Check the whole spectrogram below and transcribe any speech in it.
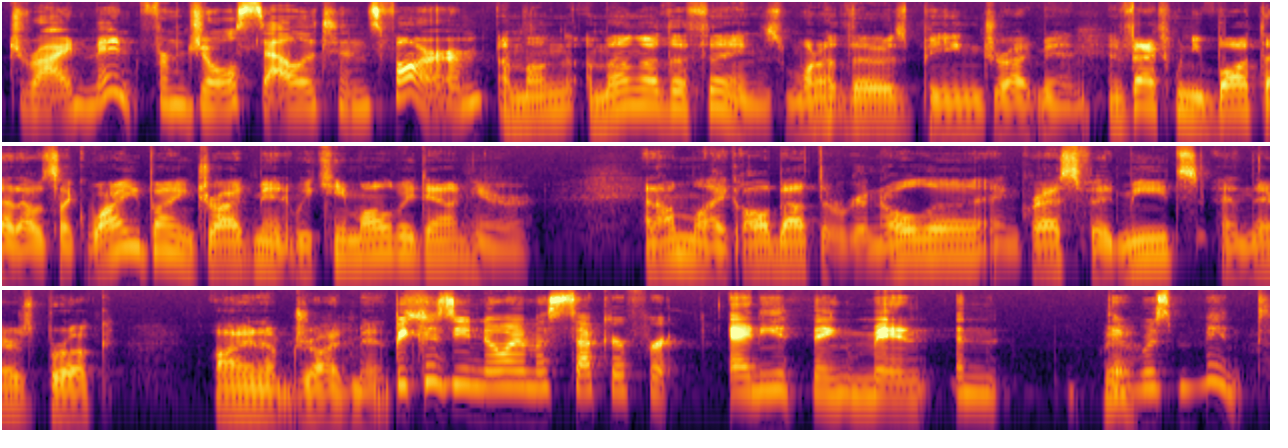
dried mint from Joel Salatin's farm. Among among other things, one of those being dried mint. In fact, when you bought that, I was like, "Why are you buying dried mint?" We came all the way down here, and I'm like all about the granola and grass-fed meats, and there's Brooke eyeing up dried mint. Because you know I'm a sucker for anything mint, and there Yeah. was mint.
